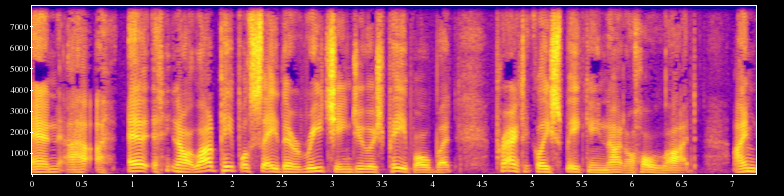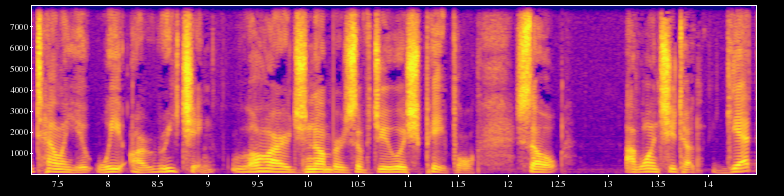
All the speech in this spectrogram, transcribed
And uh, uh you know, a lot of people say they're reaching Jewish people, but practically speaking, not a whole lot. I'm telling you, we are reaching large numbers of Jewish people. So I want you to get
